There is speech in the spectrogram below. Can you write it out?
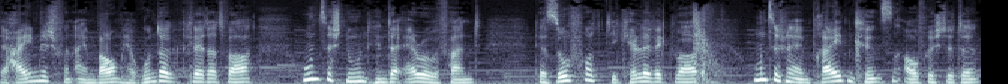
der heimlich von einem Baum heruntergeklettert war und sich nun hinter Arrow befand, der sofort die Kelle wegwarf und sich mit einem breiten Grinsen aufrichtete,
